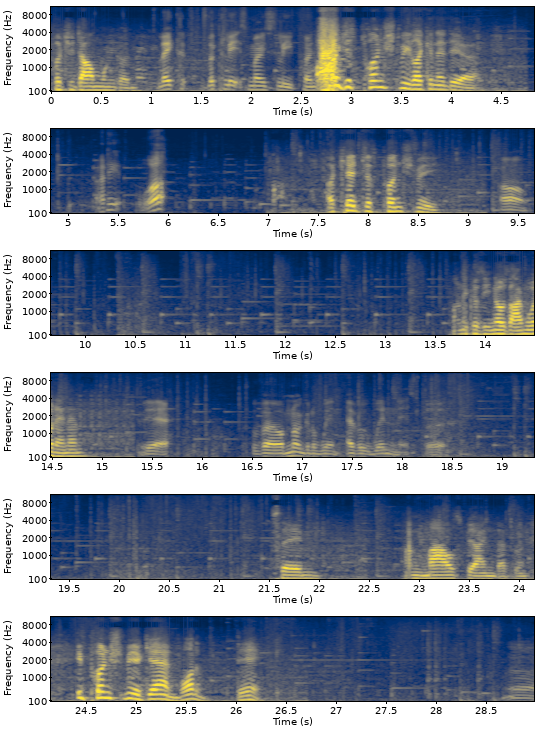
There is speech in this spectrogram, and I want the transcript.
Put you down one gun. Like, luckily it's mostly punch. Oh, he just punched me like an idiot. I did what? A kid just punched me. Oh, Only because he knows I'm winning him. yeah. Although I'm not gonna win ever win this, but Same. I'm miles behind everyone. He punched me again. What a dick. uh,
